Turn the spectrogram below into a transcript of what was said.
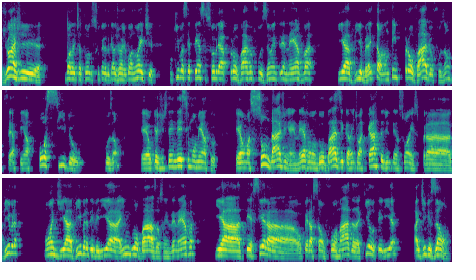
Jorge, boa noite a todos. Super educado Jorge, boa noite. O que você pensa sobre a provável fusão entre Eneva e a Vibra? Então, não tem provável fusão, certo? Tem a possível fusão. É o que a gente tem nesse momento é uma sondagem. A Eneva mandou basicamente uma carta de intenções para a Vibra, onde a Vibra deveria englobar as ações da Eneva e a terceira operação formada daquilo teria a divisão,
